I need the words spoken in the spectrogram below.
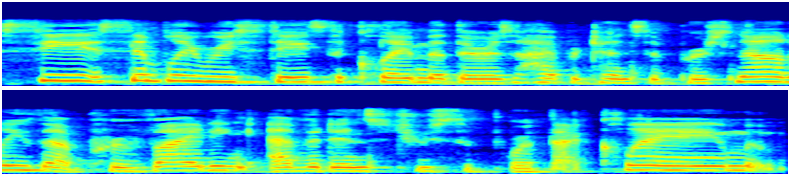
C simply restates the claim that there is a hypertensive personality without providing evidence to support that claim.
